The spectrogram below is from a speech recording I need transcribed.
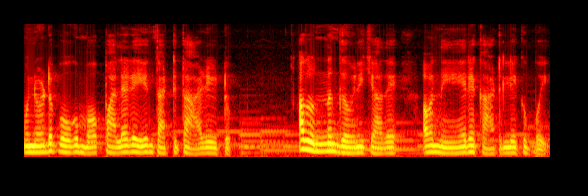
മുന്നോട്ട് പോകുമ്പോൾ പലരെയും തട്ടി താഴെയിട്ടു. അതൊന്നും ഗവനിക്കാതെ അവൻ നേരെ കാട്ടിലേക്ക് പോയി.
